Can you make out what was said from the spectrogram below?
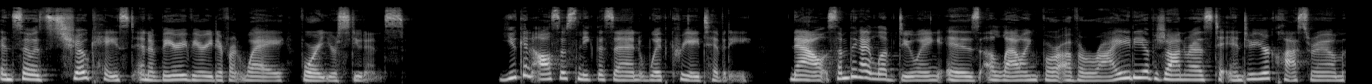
and so it's showcased in a very, very different way for your students. You can also sneak this in with creativity. Now, something I love doing is allowing for a variety of genres to enter your classroom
